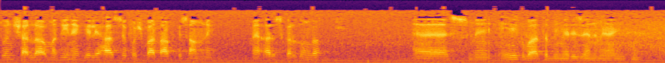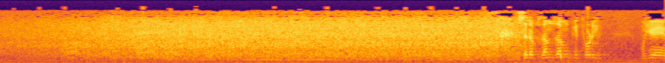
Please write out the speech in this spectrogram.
تو انشاءاللہ مدینے کے لحاظ سے کچھ بات آپ کے سامنے میں عرض کر دوں گا۔ اس میں ایک بات ابھی میرے ذہن میں آئی ہے۔ صرف زمزم کی تھوڑی مجھے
